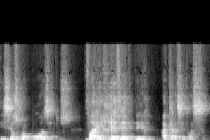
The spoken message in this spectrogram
em seus propósitos vai reverter aquela situação.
